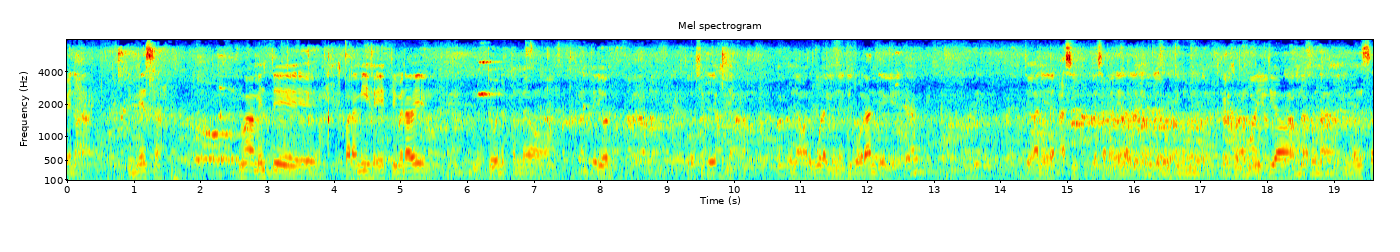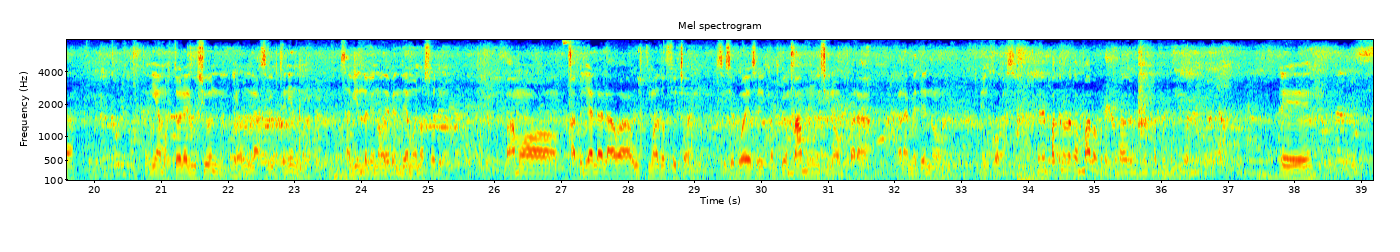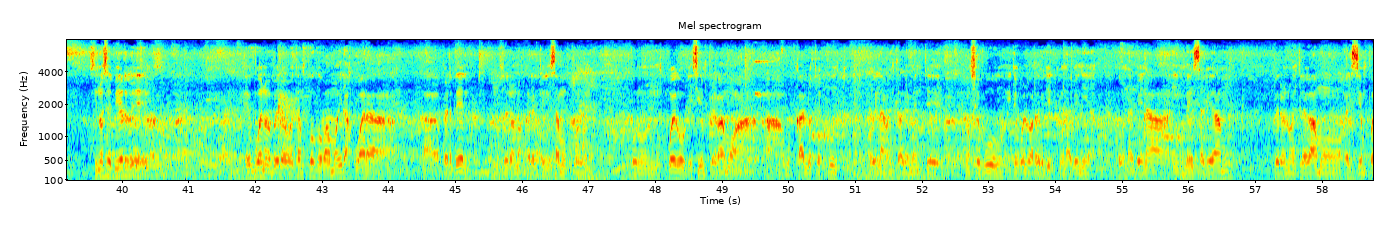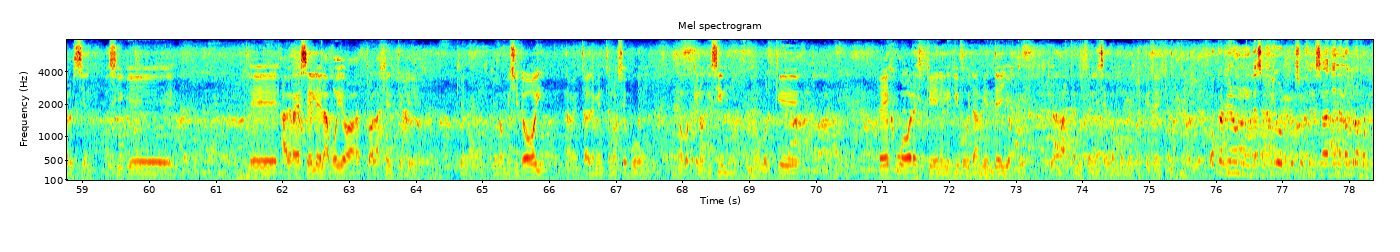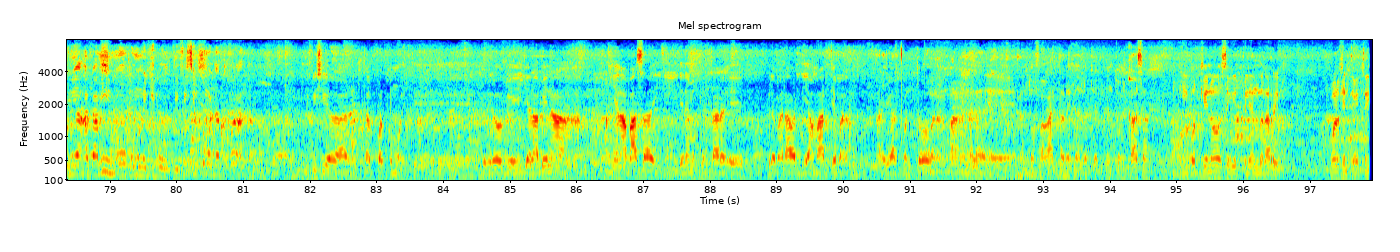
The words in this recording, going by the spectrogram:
pena inmensa. Nuevamente, para mí es primera vez, no estuve en el torneo anterior, pero sí te deja una, una amargura que un equipo grande que te gane así, de esa manera, en los últimos minutos. Deja una angustia, una pena inmensa. Teníamos toda la ilusión y aún la seguimos teniendo, sabiendo que no dependemos de nosotros. Vamos a pelear las últimas dos fechas, si se puede salir campeón vamos y si no para, para meternos en copas. El empate no era tan malo, pero al final está muy complicado. Eh, si no se pierde es bueno, pero tampoco vamos a ir a jugar a, perder. Nosotros nos caracterizamos por, un juego que siempre vamos a, a, buscar los tres puntos. Hoy lamentablemente no se pudo y te vuelvo a repetir con una pena, con una pena inmensa que damos, pero nos entregamos el 100 por el 100. Así que eh, agradecerle el apoyo a toda la gente que, que, nos, que nos visitó hoy. Lamentablemente no se pudo, no porque no quisimos, sino porque hay jugadores que en el equipo que también de ellos que, que, marcan diferencia en los momentos que tienen que marcar. Oscar viene un desafío el próximo fin de semana, tienen otra oportunidad acá mismo con un equipo difícil como el de Antofagasta. Difícil tal cual como este. Yo creo que ya la pena mañana pasa y tenemos que estar eh, preparados el día martes para, para llegar con todo, para, para ganar eh, Antofagasta, dejar los tres puntos en casa y por qué no seguir peleando arriba. Bueno gente, que estén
